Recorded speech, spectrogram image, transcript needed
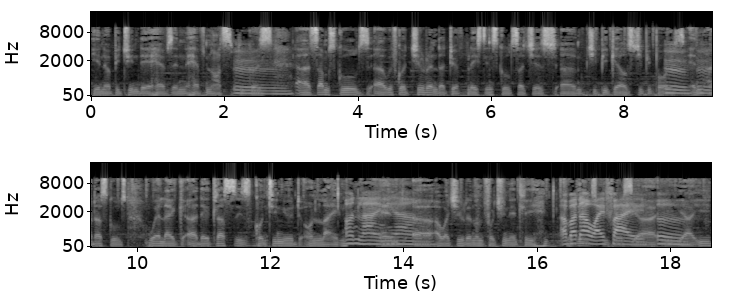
you know, between the haves and the have-nots because Mm. uh, some schools, uh, we've got children that we have placed in schools such as um, GP girls, GP boys, Mm, and other schools where like uh, the classes continued online. Online, and, yeah. Uh, our children, unfortunately, About our because, Wi-Fi, Yeah, yeah, e-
